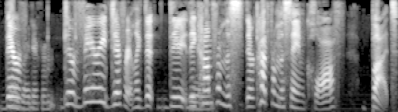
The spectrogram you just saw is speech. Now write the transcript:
They're very different. they're very different. Like they they, they Yeah. come from this. They're cut from the same cloth, but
